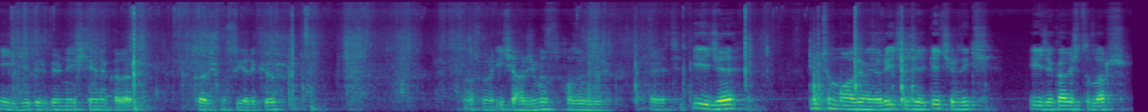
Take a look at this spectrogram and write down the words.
İyice birbirine işleyene kadar karışması gerekiyor. Daha sonra iç harcımız hazır olacak. Evet iyice bütün malzemeleri içecek geçirdik. İyice karıştılar.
